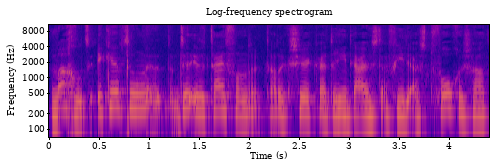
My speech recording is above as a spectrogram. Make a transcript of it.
maar goed, ik heb toen in de tijd van dat ik circa 3000 à 4000 volgers had,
